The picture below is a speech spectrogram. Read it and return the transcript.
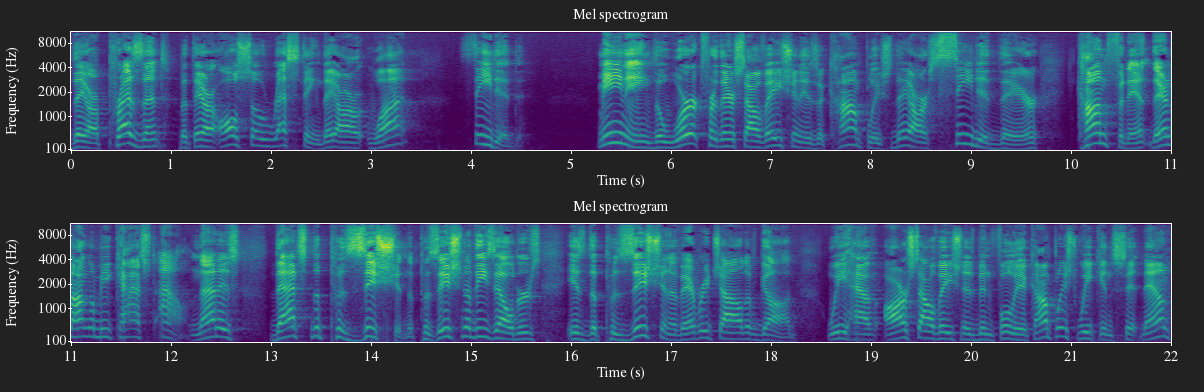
they are present, but they are also resting. They are what? Seated. Meaning the work for their salvation is accomplished. They are seated there, confident they're not going to be cast out. And that is that's the position. The position of these elders is the position of every child of God. We have our salvation has been fully accomplished. We can sit down.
